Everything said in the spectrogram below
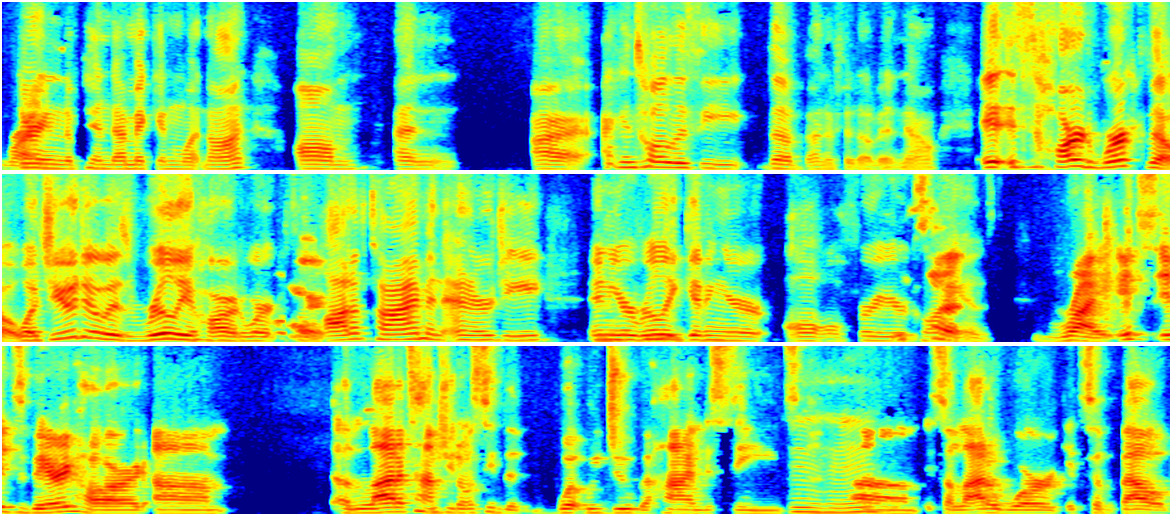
Right. during the pandemic and whatnot. Um, and I I can totally see the benefit of it now. It, it's hard work though. What you do is really hard work. It's a lot of time and energy, and you're really Mhm. giving your all for your It's a clients. Right. It's it's very hard. Um, a lot of times you don't see the what we do behind the scenes. hmm Um, it's a lot of work. It's about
